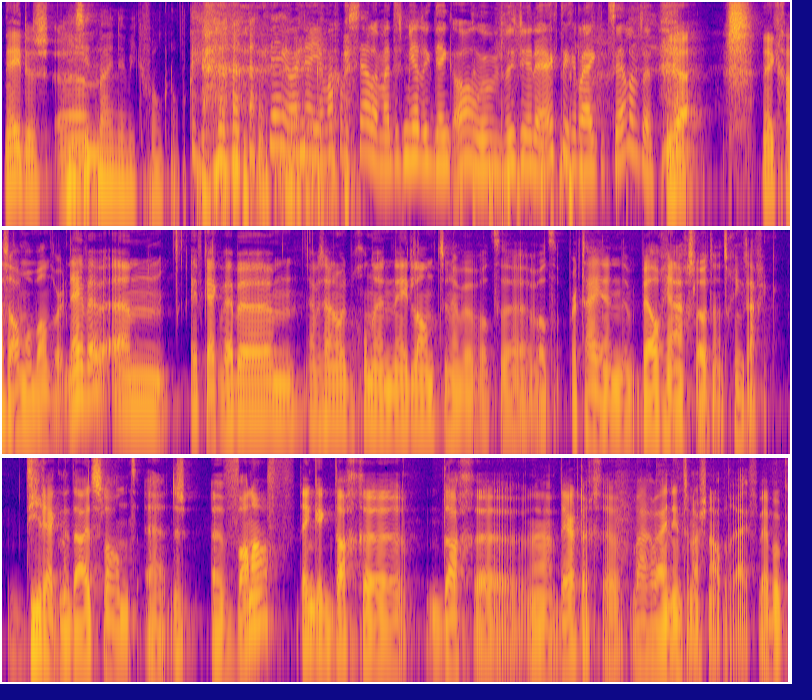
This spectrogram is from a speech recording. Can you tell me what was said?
Nee, dus... Hier zit ehm, mijn eh, microfoonknop. Nee hoor, nee, je mag hem stellen. Maar het is meer dat ik denk, oh, we vinden echt tegelijk hetzelfde. Ja. Nee, ik ga ze allemaal beantwoorden. Nee, we hebben, ehm, even kijken. We, hebben, ehm, we zijn ooit begonnen in Nederland. Toen hebben we wat, eh, wat partijen in België aangesloten. En toen ging het eigenlijk direct naar Duitsland. Eh, dus eh, vanaf, denk ik, dag, dag eh, nou, 30 eh, waren wij een internationaal bedrijf. We hebben ook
